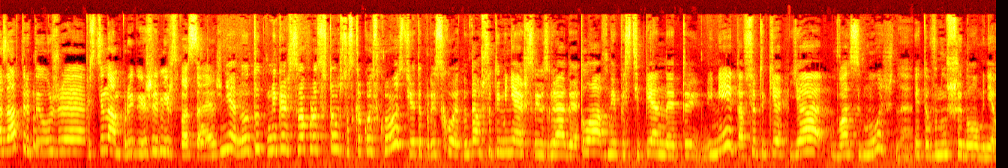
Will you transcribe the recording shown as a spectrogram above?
а завтра ты уже по стенам прыгаешь же мир спасаешь. Не, ну тут, мне кажется, вопрос в том, что с какой скоростью это происходит. Ну там, что ты меняешь свои взгляды плавно и постепенно это имеет, а все-таки я, возможно, это внушено мне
